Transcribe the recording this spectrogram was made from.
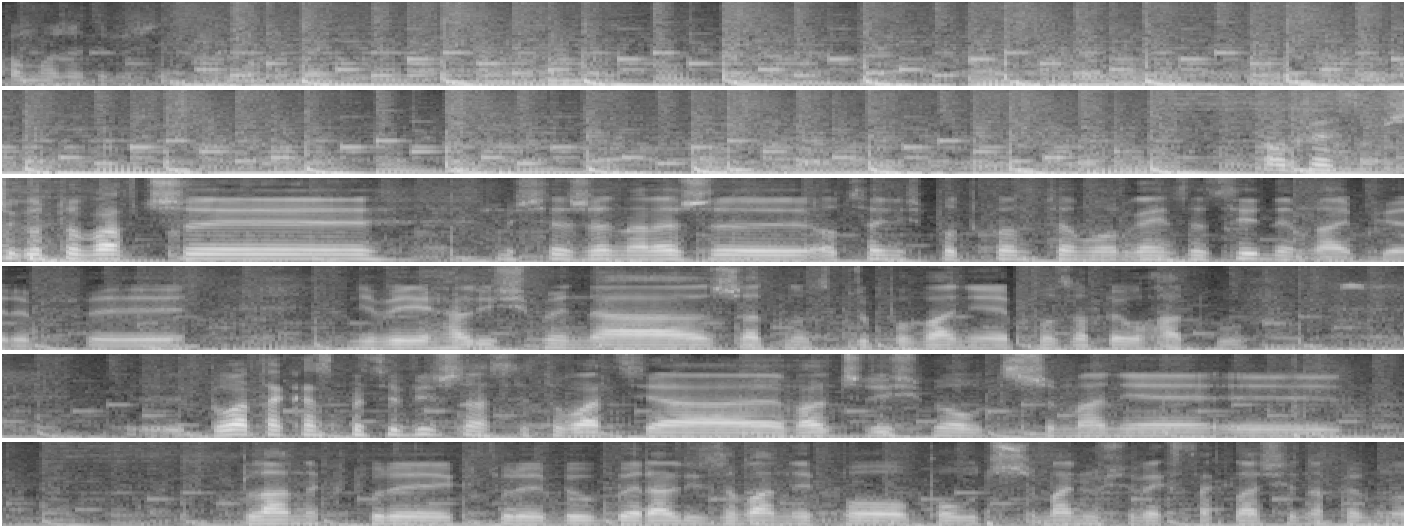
pomoże drużynie. Okres przygotowawczy myślę, że należy ocenić pod kątem organizacyjnym najpierw. Y, Nie wyjechaliśmy na żadne zgrupowanie poza Bełchatów. Y, Była taka specyficzna sytuacja, walczyliśmy o utrzymanie. y, Plan, który, który byłby realizowany po, po utrzymaniu się w Ekstraklasie na pewno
